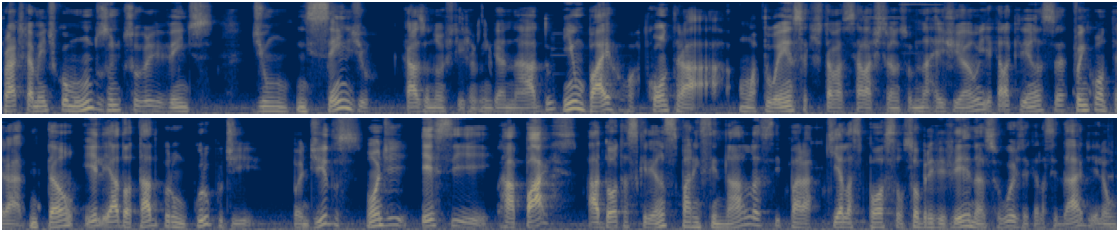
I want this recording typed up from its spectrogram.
praticamente como um dos únicos sobreviventes de um incêndio caso não esteja me enganado, em um bairro contra uma doença que estava se alastrando sobre na região e aquela criança foi encontrada. Então, ele é adotado por um grupo de bandidos, onde esse rapaz adota as crianças para ensiná-las e para que elas possam sobreviver nas ruas daquela cidade. Ele é um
